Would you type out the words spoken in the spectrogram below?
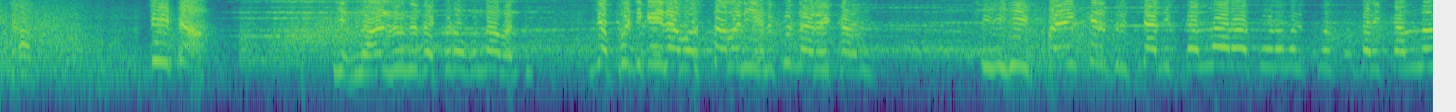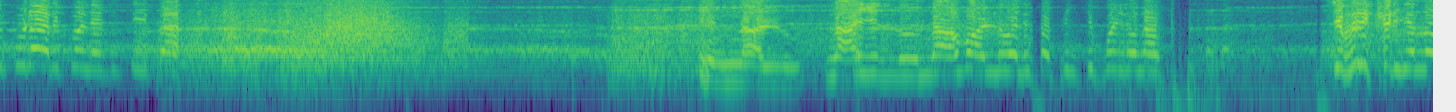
సీత! సీత! ఇన్నాళ్ళు నువ్వెక్కడో ఉన్నావని ఎప్పటికైనా వస్తావని అనుకున్నారే కానీ ఈ భయంకర దృశ్యాన్ని కల్లారా చూడవలసి వస్తుందని కల్లో కూడా అనుకోలేదు సీత. ఇన్నాళ్ళు నా ఇల్లు నా వాళ్ళు అని తప్పించిపోయిన నా చివరి కడియల్లో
